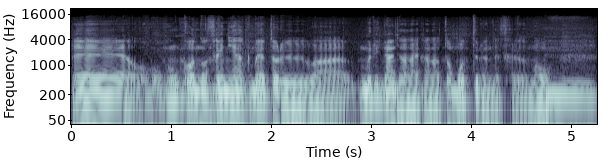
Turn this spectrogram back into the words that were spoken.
えー、香港の 1200m は無理なんじゃないかなと思ってるんですけれども、うん、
